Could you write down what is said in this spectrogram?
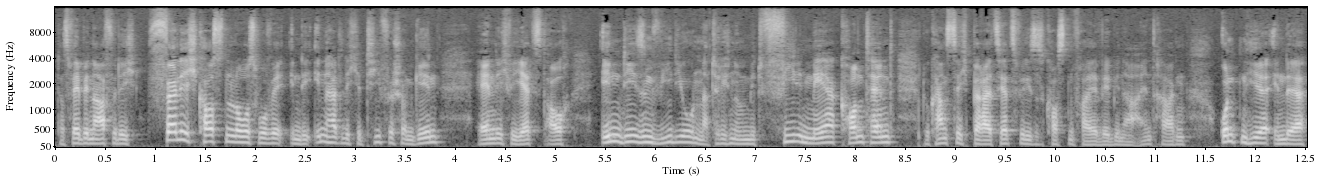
Das Webinar für dich völlig kostenlos, wo wir in die inhaltliche Tiefe schon gehen, ähnlich wie jetzt auch in diesem Video, natürlich nur mit viel mehr Content. Du kannst dich bereits jetzt für dieses kostenfreie Webinar eintragen, unten hier in der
